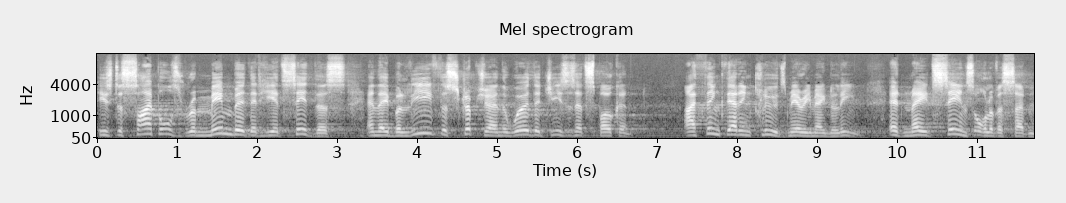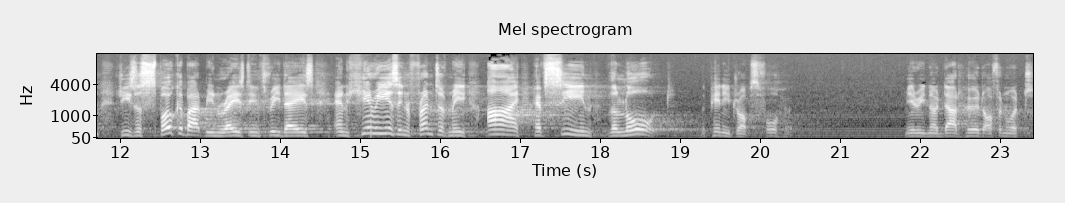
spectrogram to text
his disciples remembered that he had said this, and they believed the scripture and the word that Jesus had spoken. I think that includes Mary Magdalene. It made sense all of a sudden. Jesus spoke about being raised in three days, and here he is in front of me. I have seen the Lord. The penny drops for her. Mary, no doubt, heard often what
